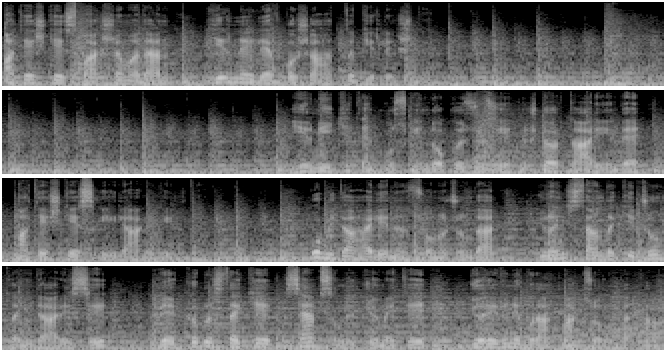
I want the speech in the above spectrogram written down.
Ateşkes başlamadan Girne-Lefkoşa hattı birleşti. 22 Temmuz 1974 tarihinde ateşkes ilan edildi. Bu müdahalenin sonucunda Yunanistan'daki Junta idaresi ve Kıbrıs'taki Samson hükümeti görevini bırakmak zorunda kaldı.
